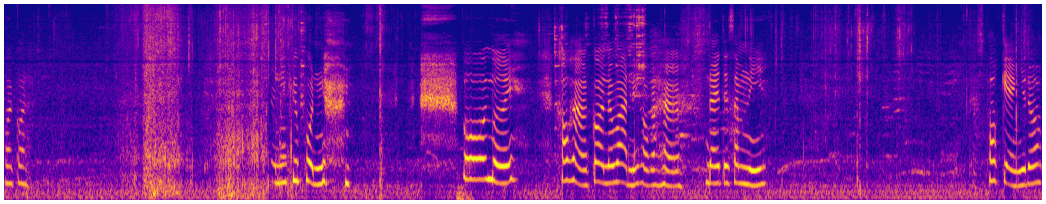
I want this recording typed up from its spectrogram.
ค่อยก่อน อันนี้คือผลงาน โอ้ยเหมย เขาหาก่อนนะวาดนี้เขาก็หา ได้แต่ซ้ำนี้ พ่อแก่งอยู่ดอก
